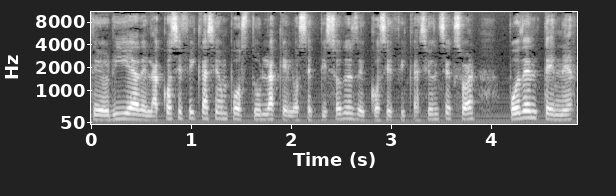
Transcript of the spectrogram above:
teoría de la cosificación postula que los episodios de cosificación sexual pueden tener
